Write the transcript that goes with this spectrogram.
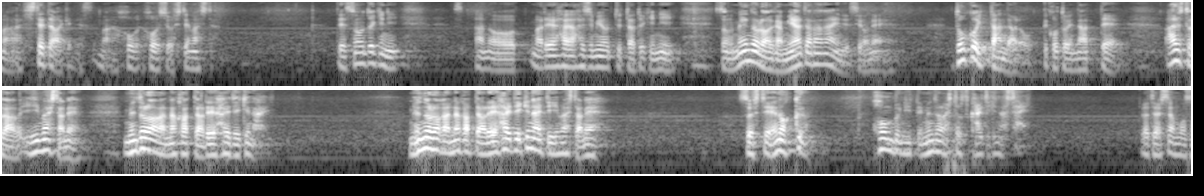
まあ、してたわけです、まあ、奉仕をしてました。でその時にあの、まあ、礼拝を始めようって言った時にそのメノラが見当たらないんですよね。どこ行ったんだろうってことになってある人が言いましたね。メノラがなかったら礼拝できない。メノラがなかったら礼拝できないって言いましたね。そして榎君本部に行ってメノラ一つ書いてきなさい。私はもう、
